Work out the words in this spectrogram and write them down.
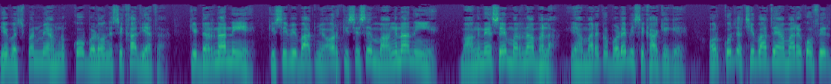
ये बचपन में हम लोग को बड़ों ने सिखा दिया था कि डरना नहीं है, किसी भी बात में, और किसी से मांगना नहीं है। मांगने से मरना भला, ये हमारे को बड़े भी सिखा के गए। और कुछ अच्छी बातें हमारे को फिर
